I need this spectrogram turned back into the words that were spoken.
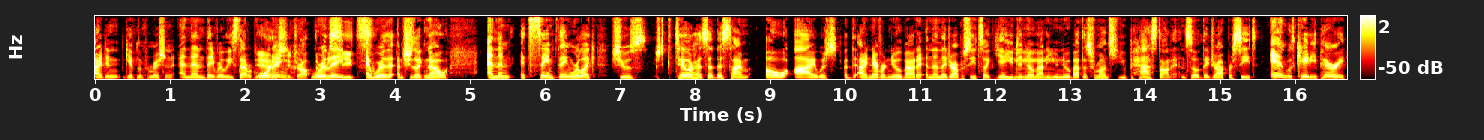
I didn't give them permission," and then they released that recording she dropped the where receipts. they and where the, and she's like, "No." And then it's same thing where like she was Taylor had said this time, "Oh, I was I never knew about it." And then they drop receipts like, "Yeah, you did know about it. You Mm. knew about this for months. You passed on it." And so they drop receipts. And with Katy Perry,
